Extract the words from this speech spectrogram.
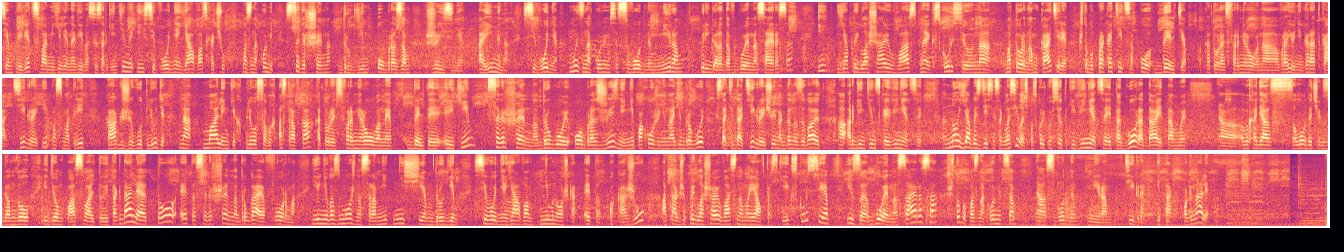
Всем привет! С вами Елена Вивас из Аргентины. И сегодня я вас хочу познакомить с совершенно другим образом жизни. А именно, сегодня мы знакомимся с водным миром пригородов Буэнос-Айреса. И я приглашаю вас на экскурсию на моторном катере, чтобы прокатиться по дельте, которая сформирована в районе городка Тигра, и посмотреть как живут люди на маленьких плесовых островках, которые сформированы дельтой реки. Совершенно другой образ жизни, не похожий ни на один другой. Кстати, да, Тигра еще иногда называют а, аргентинской Венецией. Но я бы здесь не согласилась, поскольку все-таки Венеция – это город, да, и там мы выходя с лодочек, с гондол, идем по асфальту и так далее, то это совершенно другая форма. Ее невозможно сравнить ни с чем другим. Сегодня я вам немножко это покажу, а также приглашаю вас на мои авторские экскурсии из Буэнос-Айреса, чтобы познакомиться а, с водным миром тигра. Итак, погнали!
